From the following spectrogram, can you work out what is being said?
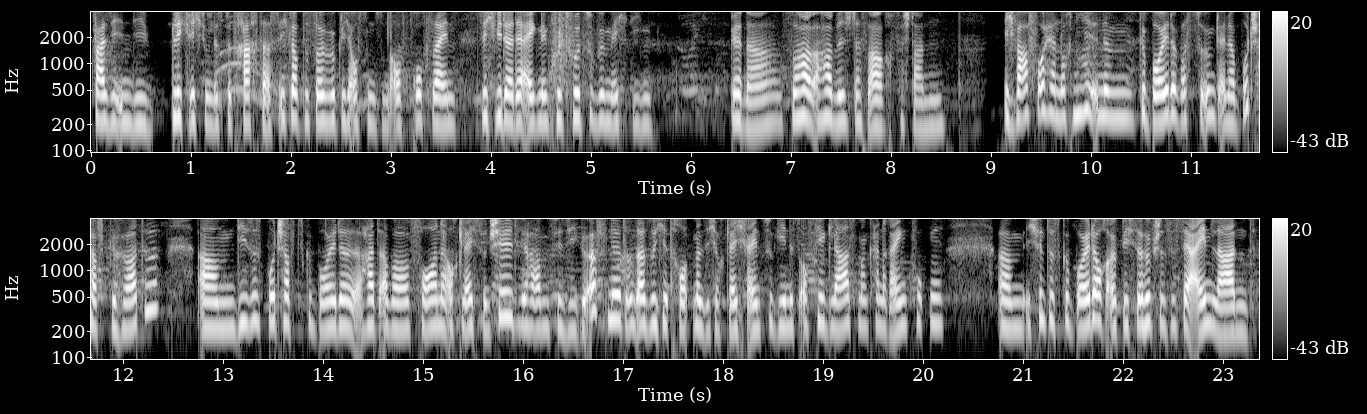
quasi in die Blickrichtung des Betrachters. Ich glaube, das soll wirklich auch so, so, ein Aufbruch sein, sich wieder der eigenen Kultur zu bemächtigen. Genau, so habe hab ich das auch verstanden. Ich war vorher noch nie in einem Gebäude, was zu irgendeiner Botschaft gehörte. Ähm, dieses Botschaftsgebäude hat aber vorne auch gleich so ein Schild, wir haben für Sie geöffnet und also hier traut man sich auch gleich reinzugehen. Ist auch viel Glas, man kann reingucken. Ähm, ich finde das Gebäude auch wirklich sehr hübsch, es ist sehr einladend.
